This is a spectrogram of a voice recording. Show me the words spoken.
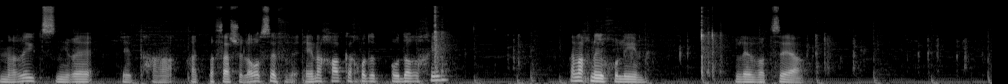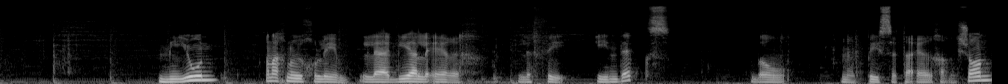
נריץ, נראה את ההדפסה של האוסף ואין אחר כך עוד, עוד ערכים, אנחנו יכולים לבצע מיון, אנחנו יכולים להגיע לערך לפי אינדקס, בואו נדפיס את הערך הראשון.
